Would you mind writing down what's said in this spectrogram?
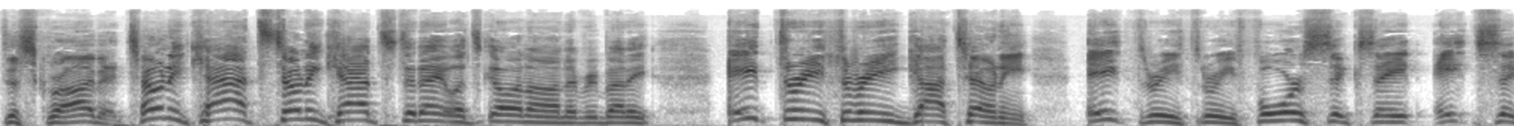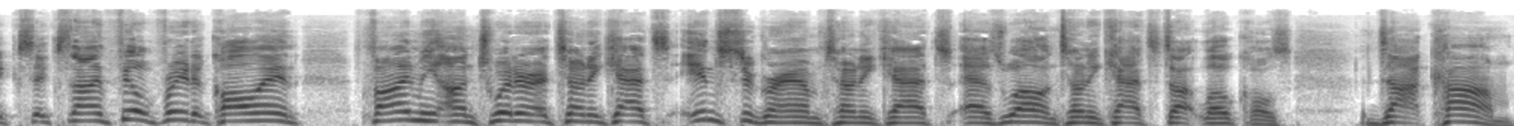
describe it. Tony Katz, Tony Katz today. What's going on, everybody? 833 got Tony, 833 468 8669. Feel free to call in. Find me on Twitter at Tony Katz, Instagram, Tony Katz as well, and TonyKatz.locals.com.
